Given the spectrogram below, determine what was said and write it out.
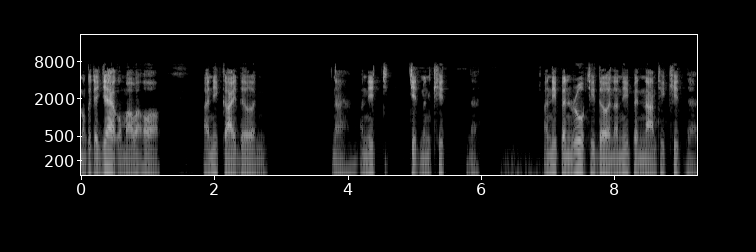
มันก็จะแยกออกมาว่าอ๋ออันนี้กายเดินนะอันนี้จิตมันคิดนะอันนี้เป็นรูปที่เดิน อันนี้เป็นนามที่คิดนะ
